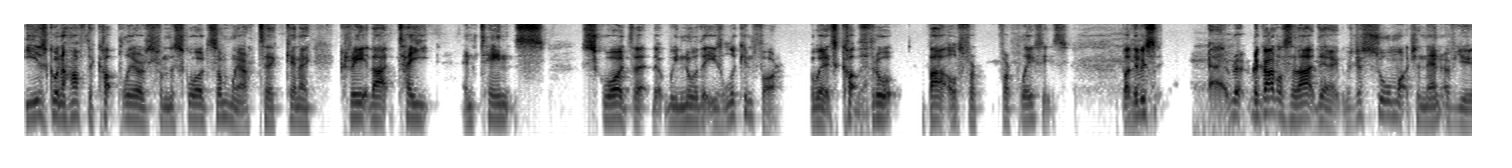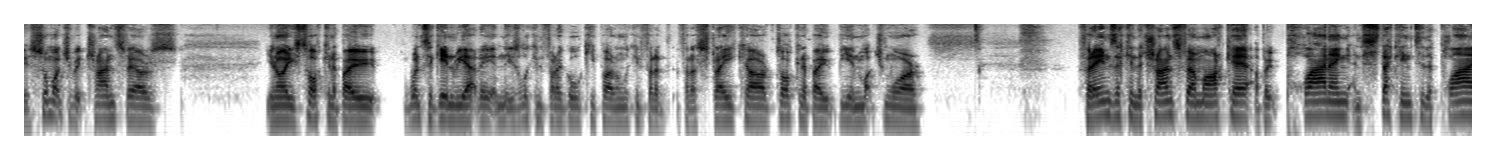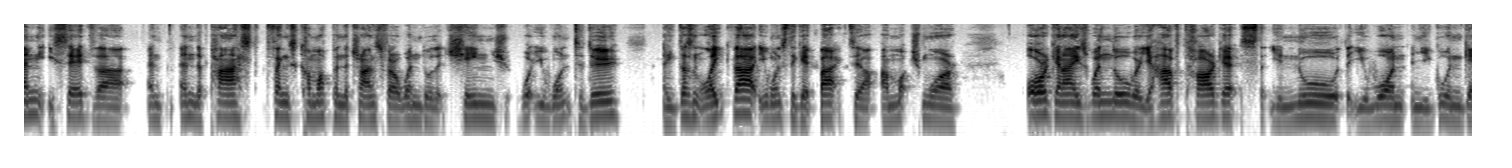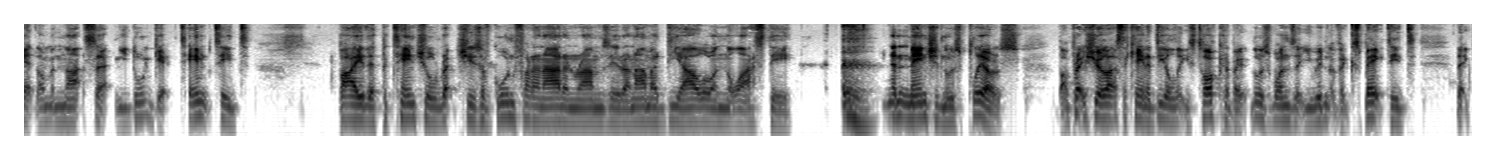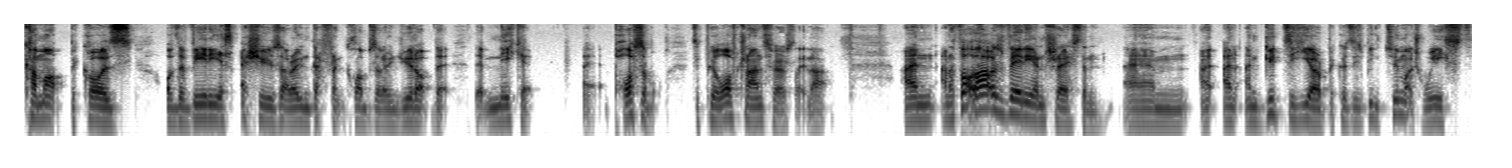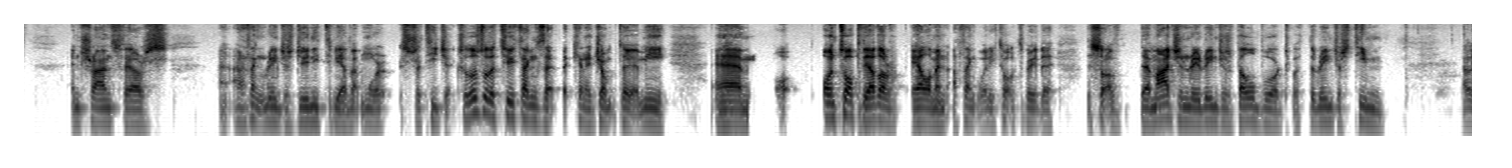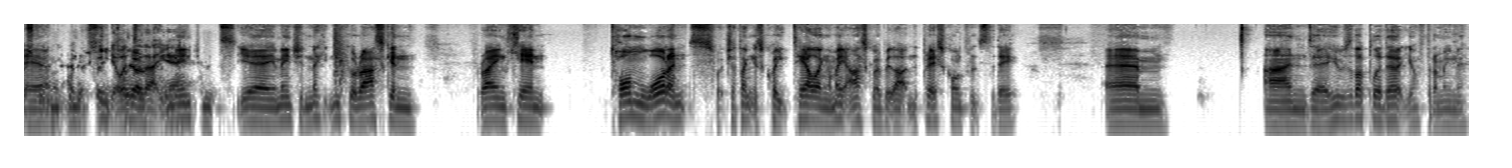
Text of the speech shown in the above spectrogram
he is going to have to cut players from the squad somewhere to kind of create that tight, intense squad that, that we know that he's looking for, where it's cutthroat yeah. battles for, for places. But there was, uh, regardless of that, Derek, there was just so much in the interview, so much about transfers. You know, he's talking about once again reiterating that he's looking for a goalkeeper and looking for a for a striker, talking about being much more forensic in the transfer market, about planning and sticking to the plan. He said that in, in the past, things come up in the transfer window that change what you want to do. And he doesn't like that. He wants to get back to a, a much more organized window where you have targets that you know that you want and you go and get them and that's it. And you don't get tempted by the potential riches of going for an Aaron Ramsey or an Amad Diallo on the last day. he didn't mention those players. But I'm pretty sure that's the kind of deal that he's talking about. Those ones that you wouldn't have expected that come up because of the various issues around different clubs around Europe that that make it uh, possible to pull off transfers like that. And and I thought that was very interesting um, and and good to hear because there's been too much waste in transfers. And I think Rangers do need to be a bit more strategic. So those are the two things that, that kind of jumped out at me. Um, on top of the other element, I think when he talked about the the sort of the imaginary Rangers billboard with the Rangers team. Um, and the key that, yeah. He mentioned, yeah, he mentioned Nico Raskin, Ryan Kent, Tom Lawrence, which I think is quite telling. I might ask him about that in the press conference today. Um, and uh, who was the other player, Derek? You have to remind me.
